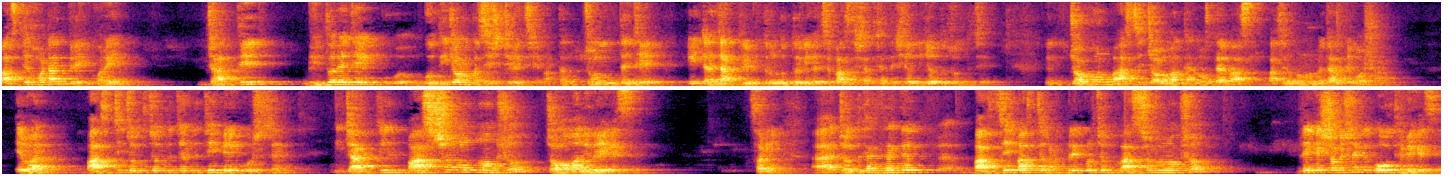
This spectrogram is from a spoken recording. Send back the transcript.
বাসটি হঠাৎ ব্রেক করে, যাত্রীর ভিতরে যে গতি জড়তা সৃষ্টি হয়েছে, অর্থাৎ চলতেছে, এটা যাত্রীর ভিতরে তো তৈরি হয়েছে, বাসের সাথে সাথে সেও নিজেও তো চলতেছে। যখন বাসটি চলমান থাকা অবস্থায় বাস, বাসের উপর যাত্রী বসা। এবার বাসটি চলতে চলতে চলতে যে ব্রেক করছে যাত্রীর বাস সংলগ্ন অংশ চলমানই রয়ে গেছে। সরি চলতে থাকতে থাকতে বাস যে বাসটি হঠাৎ ব্রেক করছে, বাস সংলগ্ন অংশ ব্রেকের সঙ্গে সঙ্গে ও থেমে গেছে।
